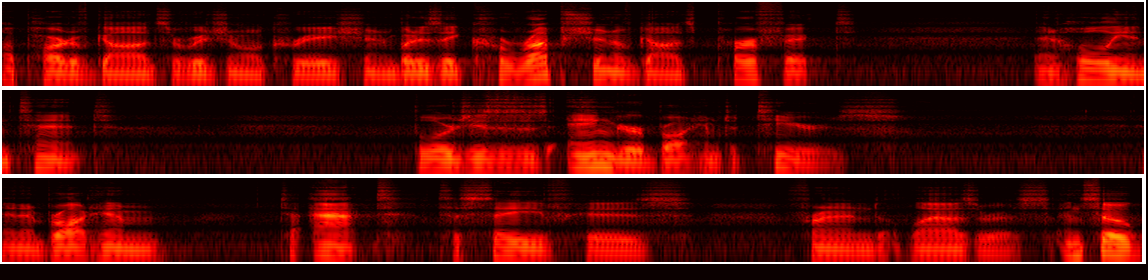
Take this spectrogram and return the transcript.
a part of God's original creation, but is a corruption of God's perfect and holy intent, the Lord Jesus' anger brought him to tears. And it brought him to act to save his friend Lazarus. And so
